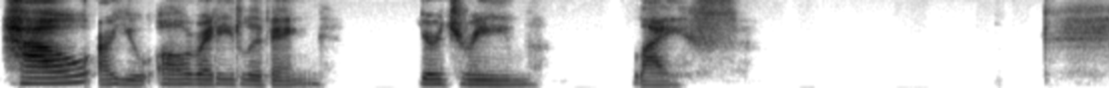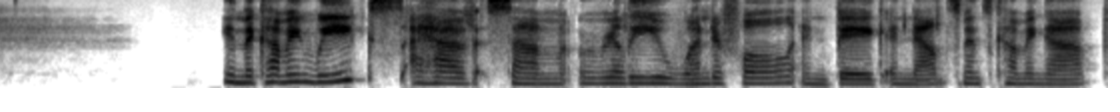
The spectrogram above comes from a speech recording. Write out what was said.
how are you already living your dream life? In the coming weeks, I have some really wonderful and big announcements coming up.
